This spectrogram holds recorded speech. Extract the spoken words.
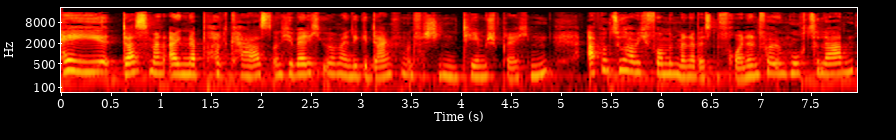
Hey, das ist mein eigener Podcast und hier werde ich über meine Gedanken und verschiedene Themen sprechen. Ab und zu habe ich vor, mit meiner besten Freundin Folgen hochzuladen.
